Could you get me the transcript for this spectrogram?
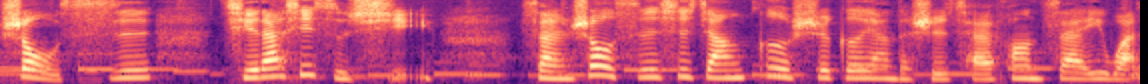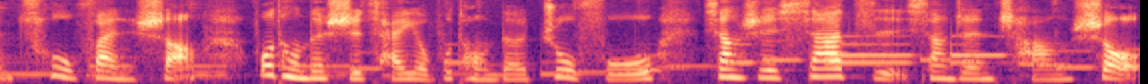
寿司，其拉西子喜。散寿司是将各式各样的食材放在一碗醋饭上，不同的食材有不同的祝福，像是虾子象征长寿，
